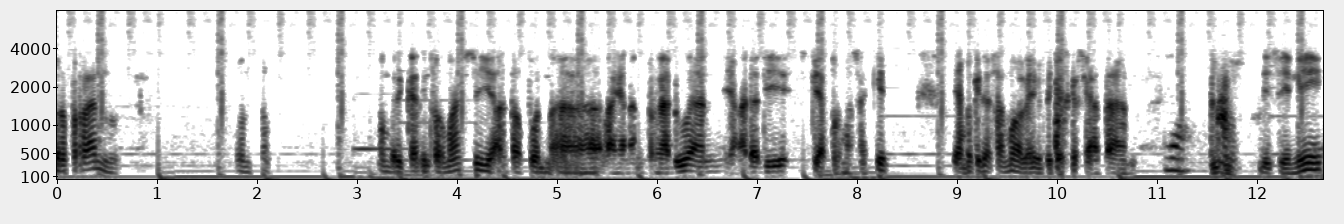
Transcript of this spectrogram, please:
berperan untuk memberikan informasi ataupun uh, layanan pengaduan yang ada di setiap rumah sakit yang bekerja sama oleh BPJS Kesehatan. Ya. di sini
